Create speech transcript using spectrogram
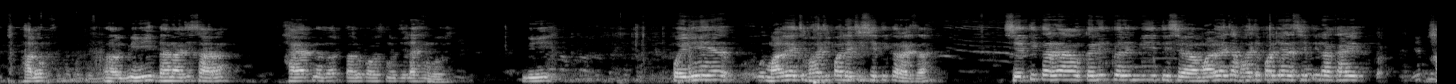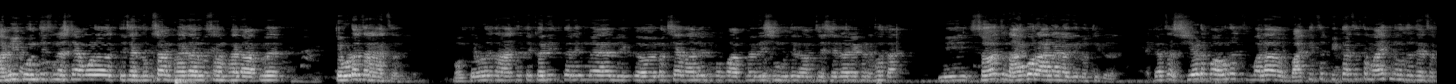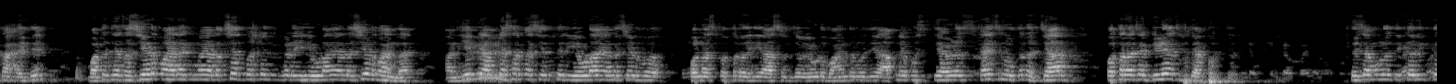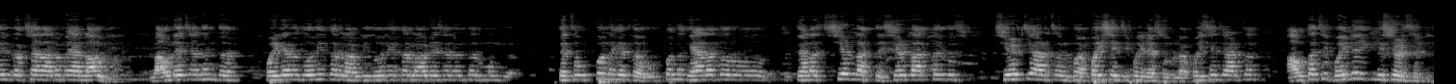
Hello. मी धनाजी सारंग हयातनगर तालुका वसमत जिल्हा हिंगोली. मी पहिली माळव्याची भाजीपाल्याची शेती करायचा. शेती करा करीत करीत मी ते श- माळव्याच्या भाजीपाल्या शेतीला काही हमी कोणतीच नसल्यामुळं त्याच्यात नुकसान फायदा नुकसान फायदा आपलं तेवढंच राहायचं. मग तेवढंच राहायचं ते करीत करीत मी लक्षात आलं की बाबा आपला रेशीम उद्योग आमच्या शेजाऱ्याकडे होता. मी सहज नांगोर आणायला गेलो तिकडं. त्याचं शेड पाहूनच मला बाकीचं पिकाचं तर माहीत नव्हतं त्याचं काय आहे ते. मात्र त्याचा शेड पाहिला की माझ्या लक्षात बसलं की कडे एवढा यानं शेड बांधला. आणि हे बी आपल्यासारखा शेतकरी एवढा यानं शेड पन्नास पत्र हे असं जो एवढं बांधलं म्हणजे आपल्यापाशी त्यावेळेस काहीच नव्हतं ना. चार पत्राच्या गिळ्याच होत्या फक्त. त्याच्यामुळे ते करीत करीत लक्षात आलं मी लावली. लावल्याच्या नंतर पहिल्यानं दोन एकर लावली. दोन एकर लावल्याच्या नंतर मग त्याचं उत्पन्न घेतलं. उत्पन्न घ्यायला तर त्याला शेड लागतंय. शेड लागतंय तर शेडची अडचण पैशाची पहिल्या सुरूला. पैशाची अडचण आवताची बैल ऐकली शेडसाठी.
